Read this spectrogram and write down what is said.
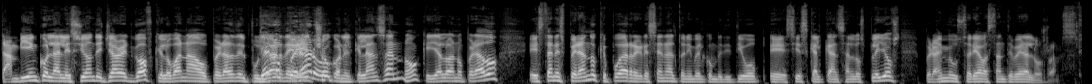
También con la lesión de Jared Goff, que lo van a operar del pulgar derecho con el que lanzan, ¿no? Que ya lo han operado. Están esperando que pueda regresar en alto nivel competitivo eh, si es que alcanzan los playoffs, pero a mí me gustaría bastante ver a los Rams.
